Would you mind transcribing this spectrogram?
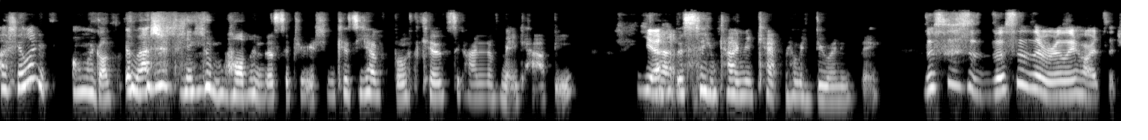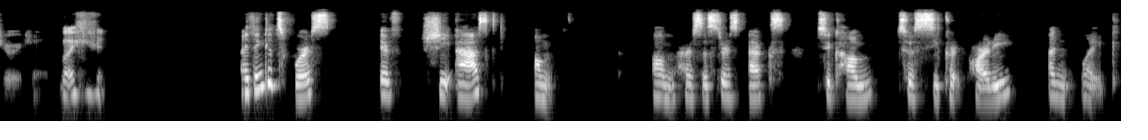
I feel like, oh my god, imagine being a mom in this situation because you have both kids to kind of make happy. and yeah at the same time you can't really do anything this is this is a really hard situation like i think it's worse if she asked um um her sister's ex to come to a secret party and like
